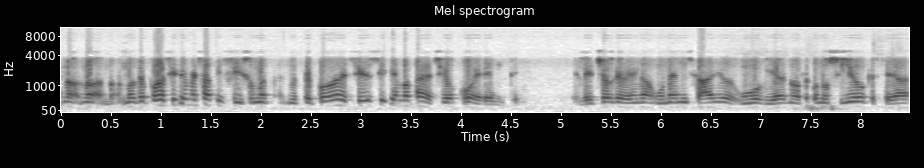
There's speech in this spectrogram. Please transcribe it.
No, no, no, no te puedo decir que me satisfizo, te puedo decir sí que me pareció coherente. El hecho de que venga un emisario, un gobierno reconocido, que sea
